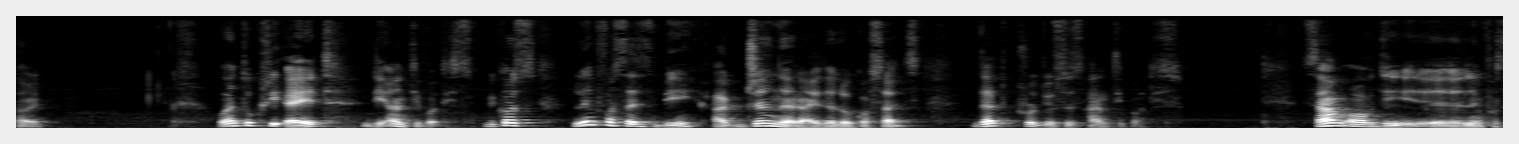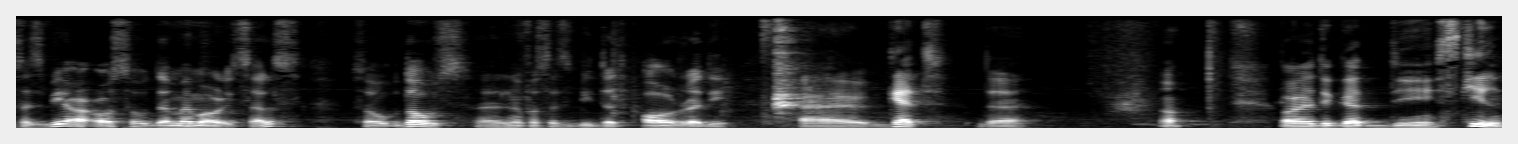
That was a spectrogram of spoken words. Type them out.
sorry when to create the antibodies because lymphocytes B are generally the leukocytes that produces antibodies. Some of the uh, lymphocytes B are also the memory cells. So those uh, lymphocytes B that already uh, get the already get the skill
